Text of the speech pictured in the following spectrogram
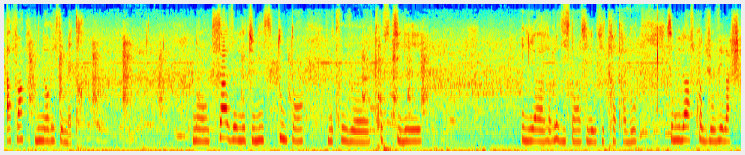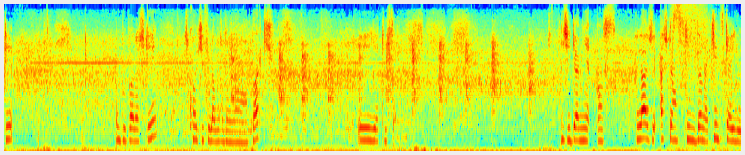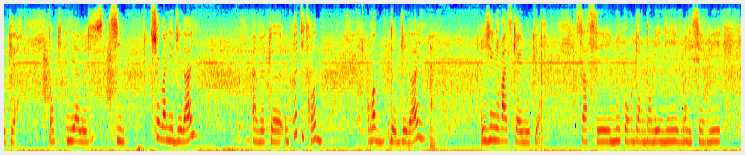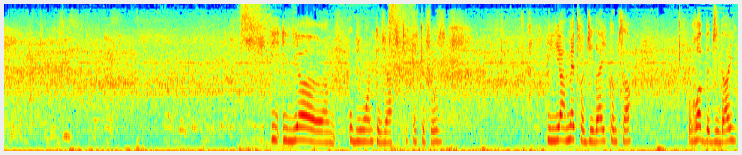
afin d'honorer ses maîtres. Donc ça, je l'utilise tout le temps. Je le trouve euh, trop stylé. Il y a résistance, il est aussi très très beau. Celui-là, je crois que je vais l'acheter. On peut pas l'acheter. Je crois qu'il faut l'avoir dans un pack. Et il y a tout ça. J'ai gagné un... Là, j'ai acheté un style d'Anakin Skywalker. Donc, il y a le style Chevalier Jedi. Avec euh, une petite robe. Robe de Jedi Général Skywalker. Ça, c'est lui qu'on regarde dans les livres, les séries. Et il y a euh, Obi-Wan que j'ai acheté quelque chose. Il y a Maître Jedi comme ça. Robe de Jedi.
